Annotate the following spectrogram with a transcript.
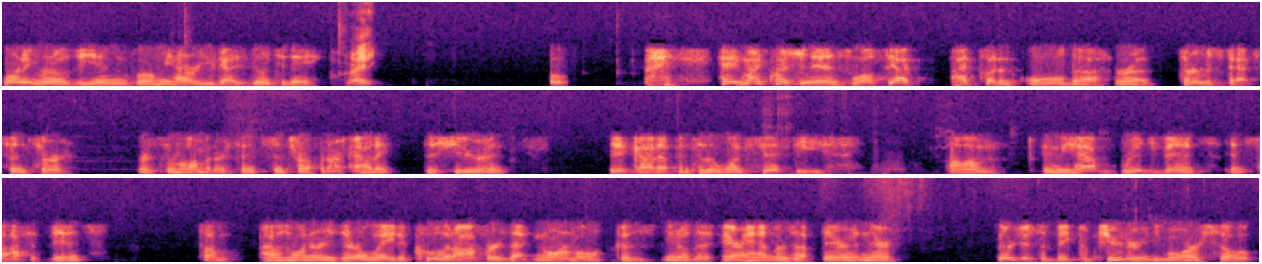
Morning, Rosie and Romy. How are you guys doing today? Great. Hey, my question is, well, see, I I put an old uh, or a thermostat sensor or thermometer sensor up in our attic this year, and it got up into the 150s. Um, and we have ridge vents and soffit vents. So I'm, I was wondering, is there a way to cool it off, or is that normal? Because you know the air handlers up there, and they're they're just a big computer anymore. So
